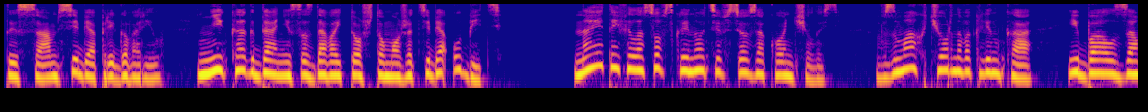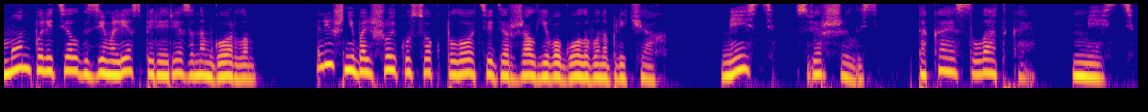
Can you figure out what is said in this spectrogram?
ты сам себя приговорил. Никогда не создавай то, что может тебя убить». На этой философской ноте все закончилось. взмах черного клинка, и Балзамон полетел к земле с перерезанным горлом. Лишь небольшой кусок плоти держал его голову на плечах. Месть свершилась, такая сладкая месть.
